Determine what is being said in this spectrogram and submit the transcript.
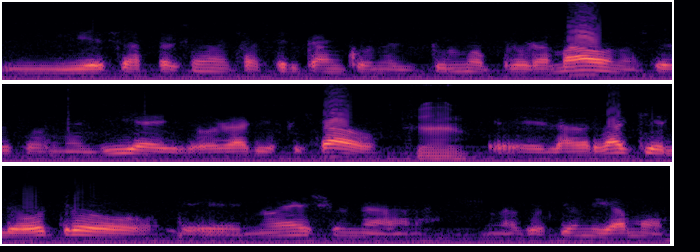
y esas personas se acercan con el turno programado, ¿no es cierto?, en el día y horario fijado. Eh, la verdad que lo otro eh, no es una, una cuestión, digamos,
